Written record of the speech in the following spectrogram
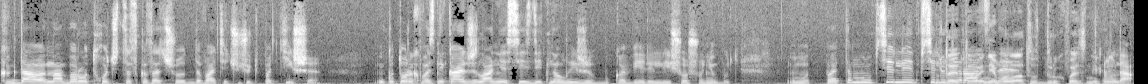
Когда, наоборот, хочется сказать, что давайте чуть-чуть потише. У которых возникает желание съездить на лыжи в Буковель или еще что-нибудь. Вот. Поэтому все, все люди До этого разные. не было, а тут вдруг возникло. Да.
